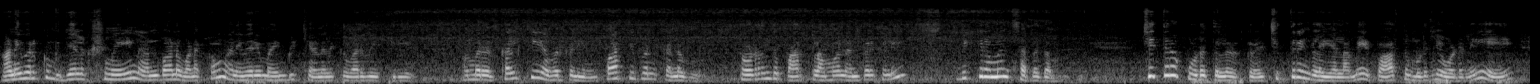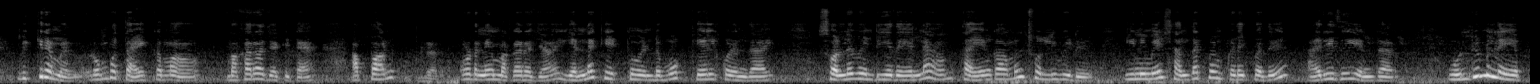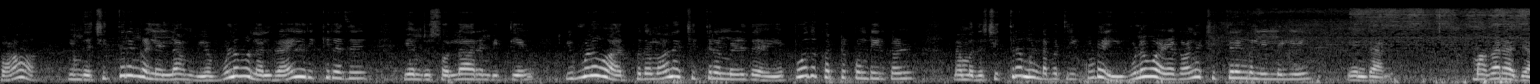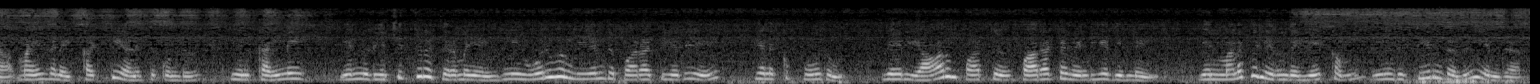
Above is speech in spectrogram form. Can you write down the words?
அனைவருக்கும் விஜயலட்சுமியின் அன்பான வணக்கம். அனைவரையும் மைன்பி சேனலுக்கு வரவேற்கிறேன். அமரர் கல்கி அவர்களின் பார்த்திபன் கனவு தொடர்ந்து பார்க்கலாமா நண்பர்களே? விக்ரமன் சபதம். சித்திரக்கூடத்தில் இருக்கிற சித்திரங்களை எல்லாமே பார்த்து முடிஞ்ச உடனே விக்ரமன் ரொம்ப தயக்கமாக மகாராஜா கிட்ட அப்பான்னு கூப்பிடுறாரு. உடனே மகாராஜா என்ன கேட்க வேண்டுமோ கேள் குழந்தாய். சொல்ல வேண்டியதையெல்லாம் தயங்காமல் சொல்லிவிடு. இனிமேல் சந்தர்ப்பம் கிடைப்பது அரிது என்றார். ஒன்றுமில்லையப்பா இந்த சித்திரங்கள் எல்லாம் எவ்வளவு நன்றாய் இருக்கிறது என்று சொல்ல ஆரம்பித்தேன். இவ்வளவு அற்புதமான சித்திரம் எழுத எப்போது கற்றுக்கொண்டீர்கள் நமது சித்திர மண்டபத்தில் கூட இவ்வளவு அழகான சித்திரங்கள் இல்லையே என்றான். மகாராஜா மைந்தனை கட்டி அழைத்து கொண்டு என் கண்ணே என்னுடைய சித்திர திறமையை நீ ஒருவன் வியந்து பாராட்டியதே எனக்கு போதும். வேறு யாரும் பார்த்து பாராட்ட வேண்டியதில்லை. என் மனத்தில் இருந்த ஏக்கம் இங்கு தீர்ந்தது என்றார்.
